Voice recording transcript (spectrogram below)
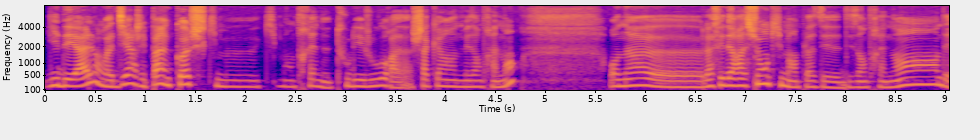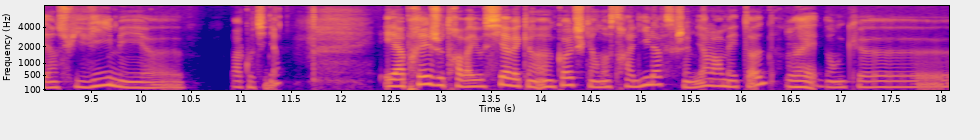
l'idéal, on va dire. J'ai pas un coach qui me, qui m'entraîne tous les jours à chacun de mes entraînements. On a euh, la fédération qui met en place des, entraînements, des, un suivi, mais euh, pas quotidien. Et après, je travaille aussi avec un, coach qui est en Australie, là, parce que j'aime bien leur méthode. Ouais. Donc, euh,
